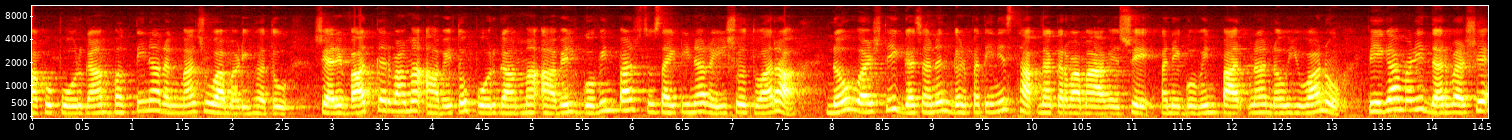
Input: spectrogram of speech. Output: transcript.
આખું પોર ગામ ભક્તિના રંગમાં જોવા મળ્યું હતું. જ્યારે વાત કરવામાં આવે તો પોર ગામમાં આવેલ ગોવિંદ પાર્ક સોસાયટીના રહીશો દ્વારા નવ વર્ષથી ગજાનંદ ગણપતિની સ્થાપના કરવામાં આવે છે અને ગોવિંદ પાર્કના નવયુવાનો ભેગા મળી દર વર્ષે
